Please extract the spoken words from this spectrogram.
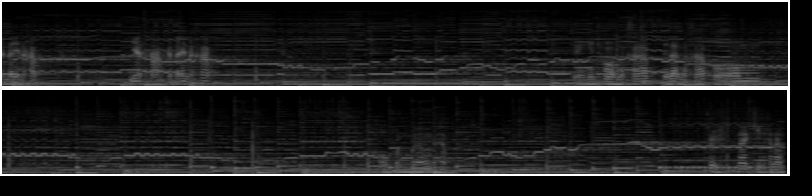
กันได้นะครับแยะตามกันได้นะครับแกงเห็ดหอมนะครับได้แล้วนะครับผม ของคนเมืองนะครับน่ากินขนาด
